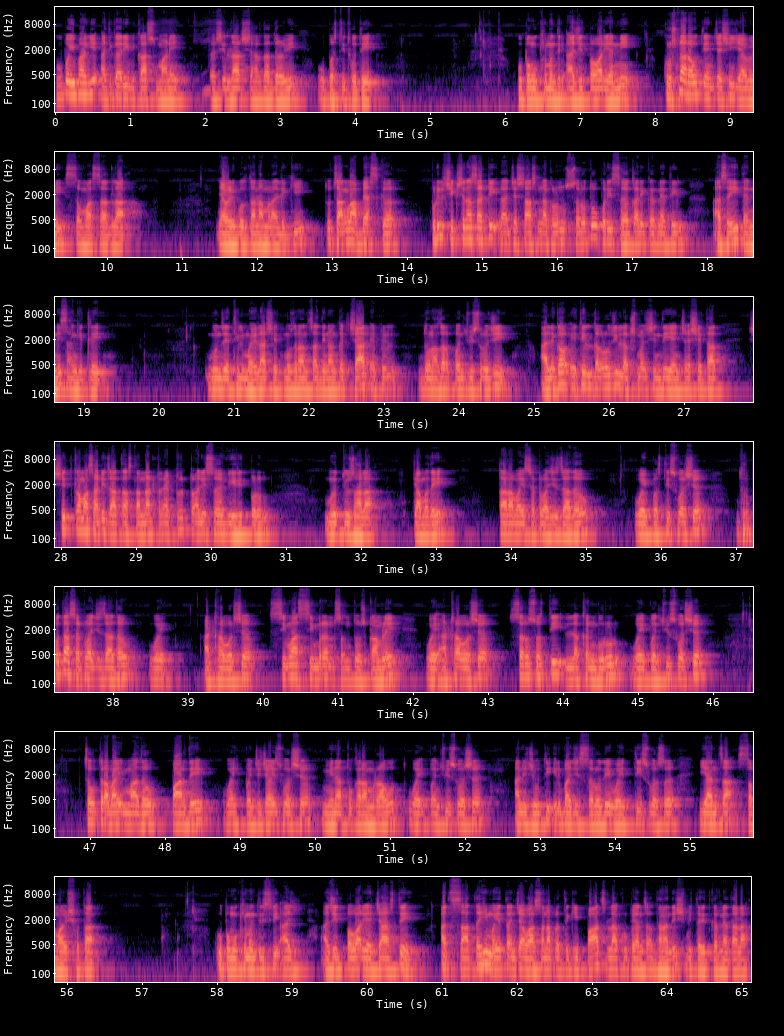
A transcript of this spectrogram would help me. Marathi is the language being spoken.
उपविभागीय अधिकारी विकास माने तहसीलदार शारदा दळवी उपस्थित होते. उपमुख्यमंत्री अजित पवार यांनी कृष्णा राऊत यांच्याशी यावेळी संवाद साधला. यावेळी बोलताना म्हणाले की तू चांगला अभ्यास कर पुढील शिक्षणासाठी राज्य शासनाकडून सर्वतोपरी सहकार्य करण्यात येईल असंही त्यांनी सांगितले. गुंज येथील महिला शेतमजुरांचा दिनांक चार एप्रिल दोन हजार पंचवीस रोजी आलेगाव येथील दगडोजी लक्ष्मण शिंदे यांच्या शेतात शेतकामासाठी जात असताना ट्रॅक्टर ट्रॉलीसह विहिरीत पडून मृत्यू झाला. त्यामध्ये ताराबाई सटवाजी जाधव वय पस्तीस वर्ष ध्रुपता सटवाजी जाधव वय अठरा वर्ष सीमा सिमरन संतोष कांबळे वय अठरा वर्ष सरस्वती लखन बुरुड वय पंचवीस वर्ष चौत्राबाई माधव पारदे वय पंचेचाळीस वर्ष मीना तुकाराम राऊत वय पंचवीस वर्ष आणि ज्योती इरबाजी सरोदे वय तीस वर्ष यांचा समावेश होता. उपमुख्यमंत्री श्री अज अजित पवार यांच्या हस्ते आज सातही मयतांच्या वारसांना प्रत्येकी पाच लाख रुपयांचा धनादेश वितरित करण्यात आला.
